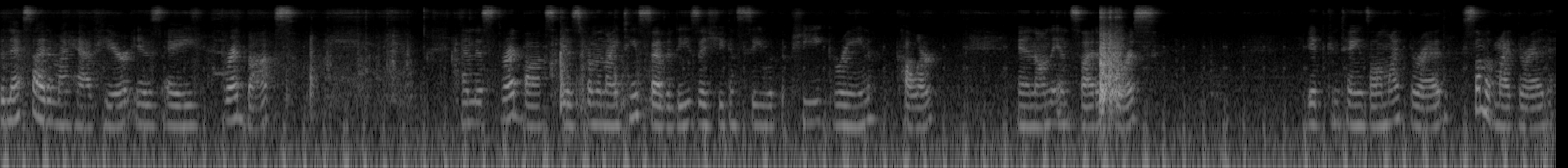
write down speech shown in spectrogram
The next item I have here is a thread box. And this thread box is from the 1970s, as you can see with the pea green color. And on the inside, of course, it contains all my thread, some of my thread,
